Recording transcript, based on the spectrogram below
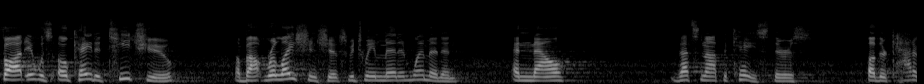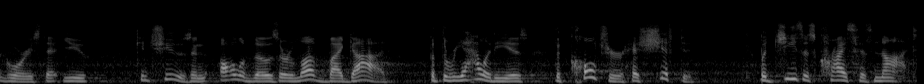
thought it was okay to teach you about relationships between men and women, and, and now that's not the case. There's other categories that you can choose, and all of those are loved by God. But the reality is, the culture has shifted, but Jesus Christ has not.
